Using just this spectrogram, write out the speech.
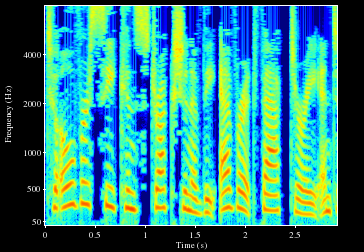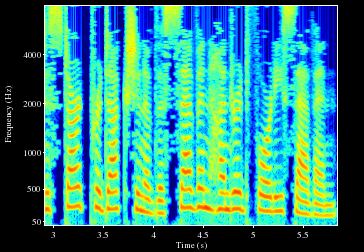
to oversee construction of the Everett factory and to start production of the 747.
